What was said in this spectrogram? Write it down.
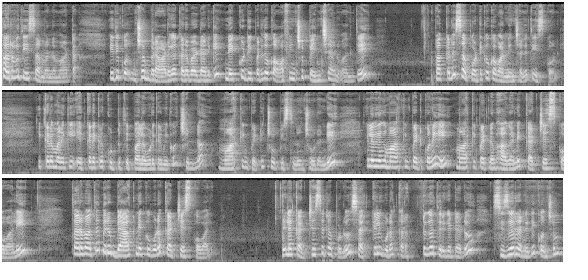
కర్వ్ తీసామన్నమాట. ఇది కొంచెం బ్రాడ్గా కనబడడానికి నెక్ డిప్ అనేది ఒక హాఫ్ ఇంచ్ పెంచాను అంతే. పక్కన సపోర్ట్కి ఒక వన్ ఇంచ్ అనేది తీసుకోండి. ఇక్కడ మనకి ఎక్కడెక్కడ కుట్టు తిప్పాలో కూడా ఇక్కడ మీకు చిన్న మార్కింగ్ పెట్టి చూపిస్తున్నాను చూడండి. ఇలా విధంగా మార్కింగ్ పెట్టుకొని మార్కింగ్ పెట్టిన భాగాన్ని కట్ చేసుకోవాలి. తర్వాత మీరు బ్యాక్ నెక్ కూడా కట్ చేసుకోవాలి. ఇలా కట్ చేసేటప్పుడు సర్కిల్ కూడా కరెక్ట్గా తిరిగేటట్టు సిజర్ అనేది కొంచెం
